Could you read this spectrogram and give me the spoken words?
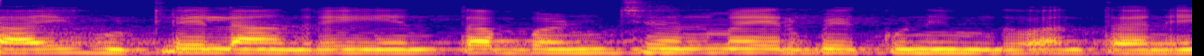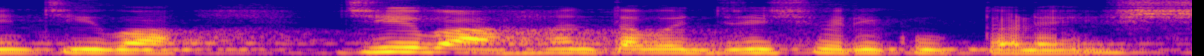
ತಾಯಿ ಹುಟ್ಟಲಿಲ್ಲ ಅಂದರೆ ಎಂಥ ಬಣ್ಣ ಜನ್ಮ ಇರಬೇಕು ನಿಮ್ಮದು ಅಂತಾನೆ ಜೀವ. ಜೀವ ಅಂತ ವಜ್ರೇಶ್ವರಿ ಕೂಗ್ತಾಳೆ. ಶ್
